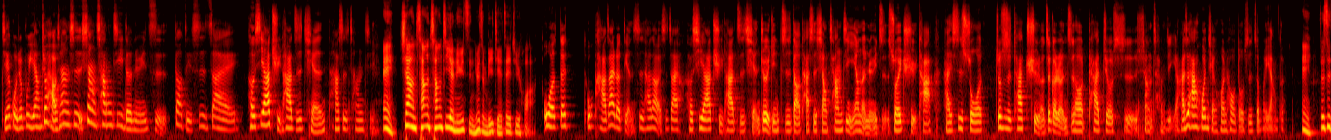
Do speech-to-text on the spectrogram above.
结果就不一样，就好像是像娼妓的女子，到底是在。何西阿娶她之前，她是娼妓。哎、欸，像娼娼妓的女子，你会怎么理解这句话？我的我卡在的点是，她到底是在何西阿娶她之前就已经知道她是像娼妓一样的女子，所以娶她，还是说就是她娶了这个人之后，她就是像娼妓一样，还是她婚前婚后都是这么样的？哎、哎，这是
